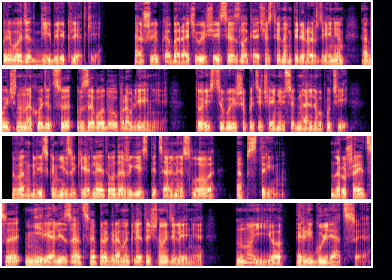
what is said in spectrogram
приводят к гибели клетки. Ошибка, оборачивающаяся злокачественным перерождением, обычно находится в заводоуправлении — то есть выше по течению сигнального пути. В английском языке для этого даже есть специальное слово upstream. Нарушается не реализация программы клеточного деления, но ее регуляция.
